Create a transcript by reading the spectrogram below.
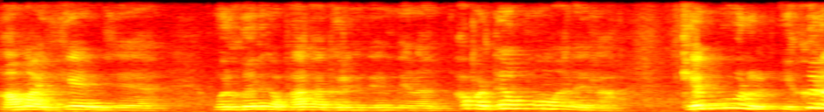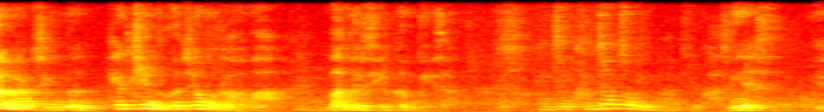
아마 이게 이제 우리 건의가 받아들이게 되면은 앞으로 대구뿐만 아니라 개국을 이끌어갈 수 있는 핵심 거점으로 아마 만들어질 겁니다. 굉장히 긍정적인 마인드를 가지고 예, 계세요. 예.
